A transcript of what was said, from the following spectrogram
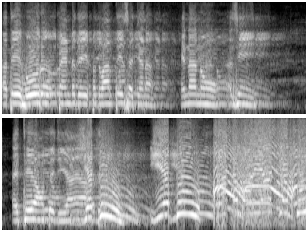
ਅਤੇ ਹੋਰ ਪਿੰਡ ਦੇ ਪਦਵੰਤੇ ਸੱਜਣ, ਇਹਨਾਂ ਨੂੰ ਅਸੀਂ ਇੱਥੇ ਆਉਣ ਤੇ ਜੀ ਆਇਆਂ ਯੱਗੂ ਯੱਗੂ, ਹੱਥ ਮਾਰਿਆ ਜੱਗੂ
